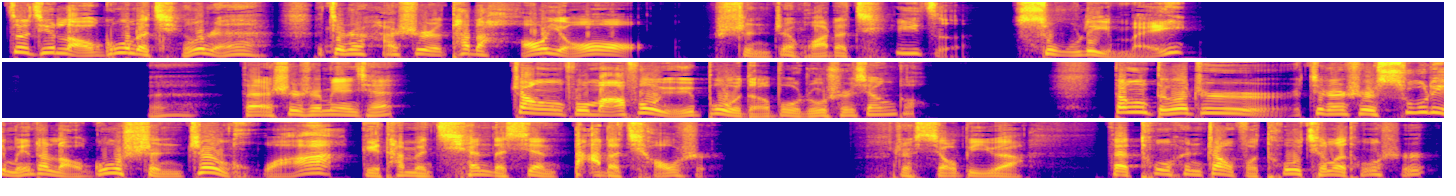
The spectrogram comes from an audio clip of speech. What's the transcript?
自己老公的情人竟然还是他的好友沈振华的妻子苏丽梅。嗯，在事实面前，丈夫马富宇不得不如实相告。当得知竟然是苏丽梅的老公沈振华给他们牵的线搭的桥时，这肖碧月啊。在痛恨丈夫偷情的同时，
